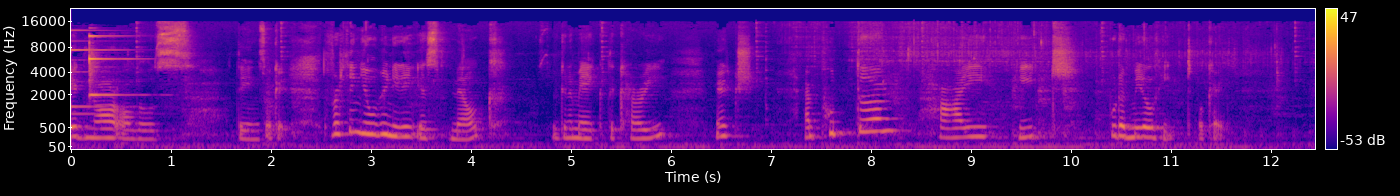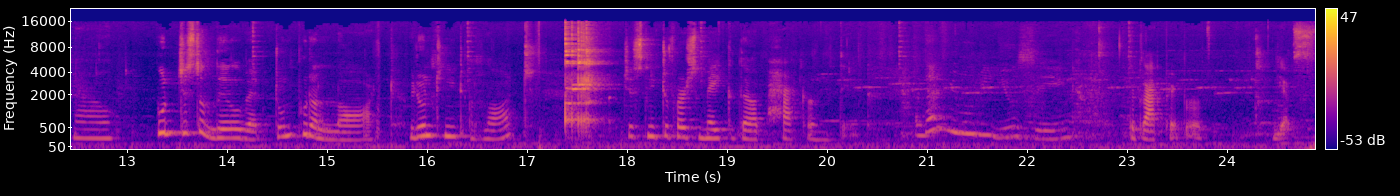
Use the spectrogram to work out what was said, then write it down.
ignore all those things. Okay the first thing you will be needing is milk. So we're gonna make the curry mix and put the high heat put a middle heat okay. Now put just a little bit don't put a lot. We don't need a lot. Just need to first make the pattern thing and then we will be using the black pepper. Yes.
